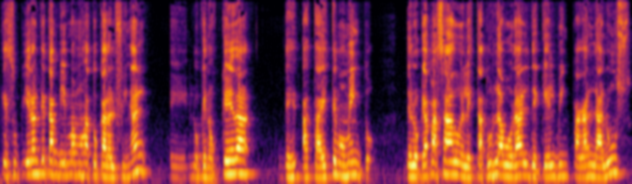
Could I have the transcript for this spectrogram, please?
que supieran que también vamos a tocar al final eh, lo que nos queda hasta este momento de lo que ha pasado, el estatus laboral de Kelvin Pagan la Luz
